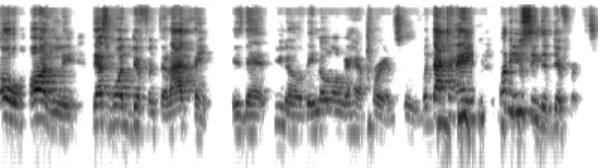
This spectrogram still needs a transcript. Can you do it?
wholeheartedly, that's one difference that I think is that, you know, they no longer have prayer in school. But Dr. Haynes, what do you see the difference?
